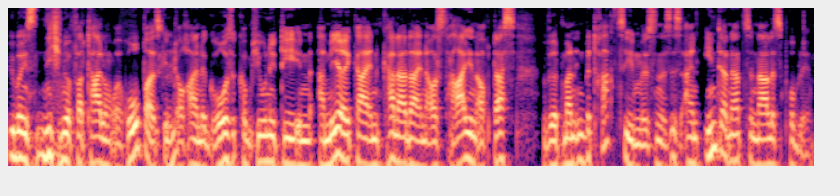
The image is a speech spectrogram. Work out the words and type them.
Übrigens nicht nur Verteilung Europa. Es gibt mhm. auch eine große Community in Amerika, in Kanada, in Australien. Auch das wird man in Betracht ziehen müssen. Es ist ein internationales Problem.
